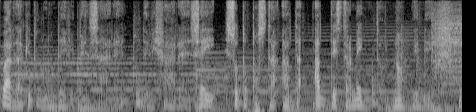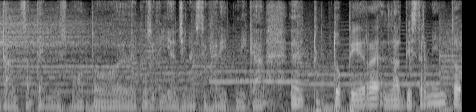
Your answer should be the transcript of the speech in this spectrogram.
guarda che tu non devi pensare, tu devi fare, sei sottoposta ad addestramento, no? Quindi danza, tennis, nuoto eh, così via, ginnastica ritmica, eh, tutto per l'addestramento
